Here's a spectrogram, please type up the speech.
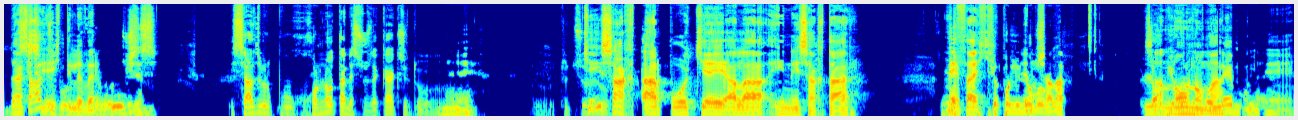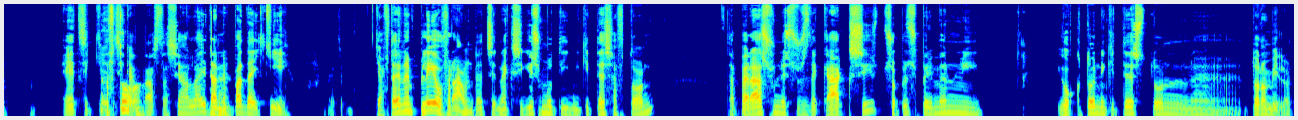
εντάξει, Σάλτσμπουργκ, έχει τη Λεβερκούζεν. Η Σάλτσμπουργκ που χωνόταν στους 16 του, ναι. του, Και η Σαχτάρ που OK, okay, αλλά είναι η Σαχτάρ. Ναι, Δεν θα έχει πιο πολύ λόγο, αλλά λόγω σαν όνομα. Ναι. είναι έτσι και έτσι η κατάσταση, αλλά ήταν ναι. πάντα εκεί. Και αυτά είναι playoff round, έτσι. Να εξηγήσουμε ότι οι νικητές αυτών θα περάσουν στους 16, τους οποίους περιμένουν οι, οι 8 νικητές των, ε, των ομίλων.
